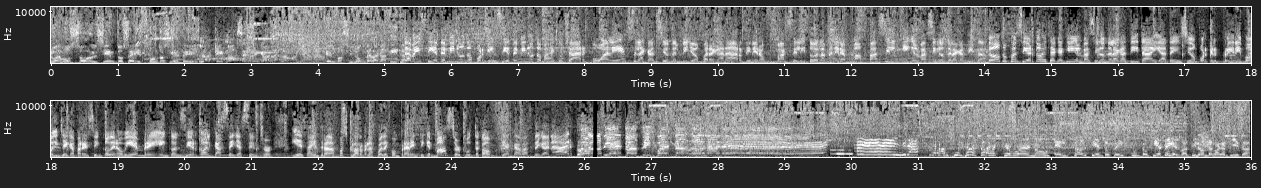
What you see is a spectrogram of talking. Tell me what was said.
106.7. El nuevo Sol 106.7. La que más se regala en la mañana. El vacilón de la gatita. Dame siete minutos porque en siete minutos vas a escuchar cuál es la canción del millón para ganar dinero facilito de la manera más fácil en el vacilón de la gatita. Todos tus conciertos están aquí en el vacilón de la gatita y atención porque el Pretty Boy llega para el 5 de noviembre en concierto al Castella Center y esas entradas pues claro que las puedes comprar en ticketmaster.com. Si acabas de ganar 250 ¡Qué bueno! El sol 106.7 y el vacilón de la gatita.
